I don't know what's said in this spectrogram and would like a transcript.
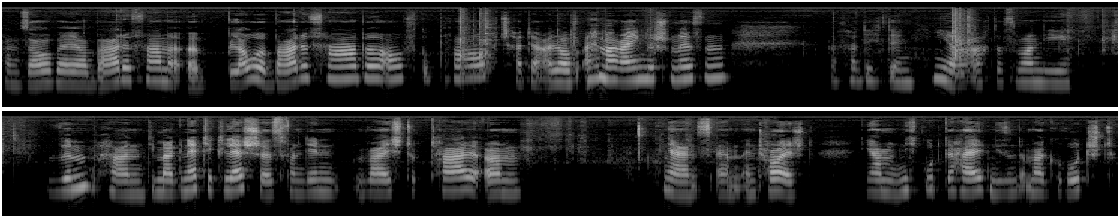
von Sauber Badefarbe, äh, blaue Badefarbe aufgebraucht. Hat er alle auf einmal reingeschmissen. Was hatte ich denn hier? Ach, das waren die Wimpern, die Magnetic Lashes. Von denen war ich total ähm, ja, ähm, enttäuscht. Die haben nicht gut gehalten, die sind immer gerutscht.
